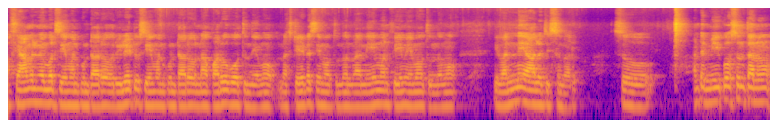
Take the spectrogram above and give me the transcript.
ఫ్యామిలీ మెంబర్స్ ఏమనుకుంటారో రిలేటివ్స్ ఏమనుకుంటారో నా పరువు పోతుందేమో నా స్టేటస్ ఏమవుతుందో నా నేమ్ అండ్ ఫేమ్ ఏమవుతుందేమో ఇవన్నీ ఆలోచిస్తున్నారు. సో అంటే మీకోసం తను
